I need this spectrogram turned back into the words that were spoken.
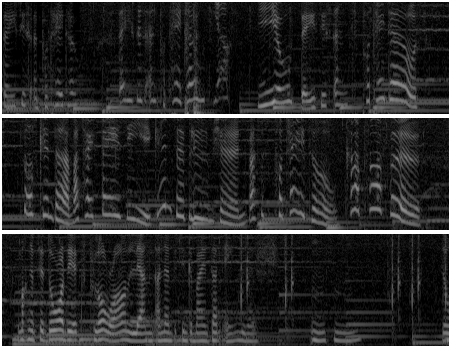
Daisies and potatoes. Daisies and potatoes. Yo, Daisies and potatoes. Los, Kinder, was heißt Daisy? Gänseblümchen. Was ist Potato? Kartoffel. Wir machen jetzt hier Dora the Explorer und lernen alle ein bisschen gemeinsam Englisch. Mhm. So,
